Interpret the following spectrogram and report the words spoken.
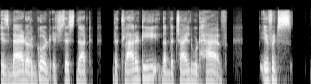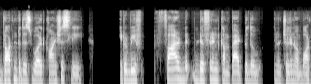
is bad or good it's just that the clarity that the child would have if it's brought into this world consciously it would be far different compared to the you know children are brought,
